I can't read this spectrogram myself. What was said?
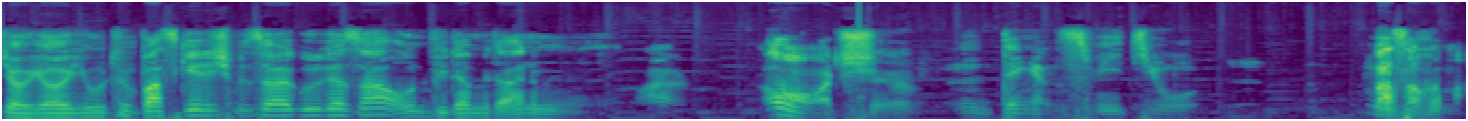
Jojo, YouTube, was geht? Ich bin Sarah Gulgasar und wieder mit einem Overwatch-Dingens-Video. Was auch immer.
